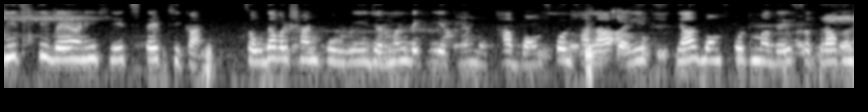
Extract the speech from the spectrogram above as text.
हीच ती वेळ आणि हेच ते ठिकाण. चौदा वर्षांपूर्वी जर्मन बेकरी येथे मोठा बॉम्बस्फोट झाला आणि या बॉम्बस्फोटमध्ये सतराहून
